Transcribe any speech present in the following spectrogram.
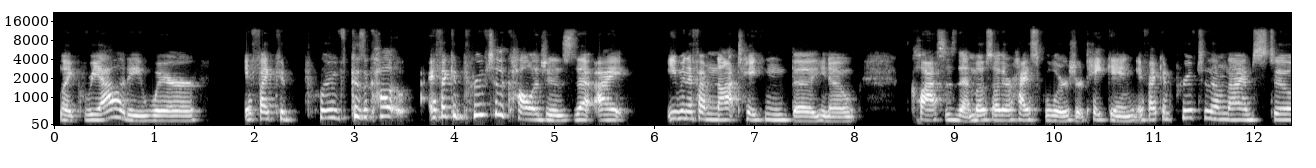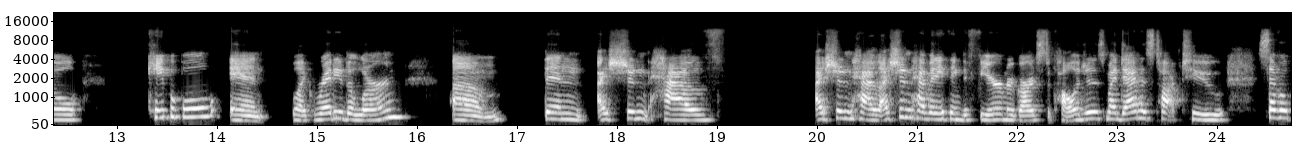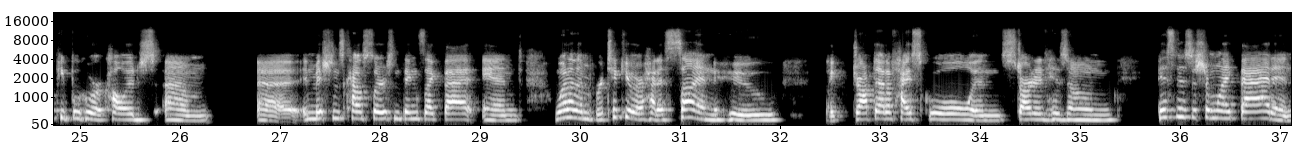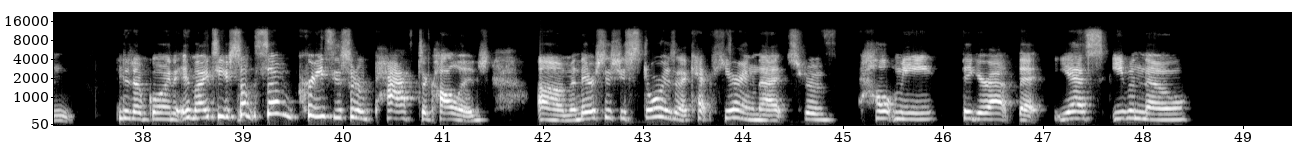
like reality where if I could prove, because if I could prove to the colleges that I, even if I'm not taking the, you know, classes that most other high schoolers are taking, if I can prove to them that I'm still capable and like ready to learn, um, then I shouldn't have I shouldn't have I shouldn't have anything to fear in regards to colleges. My dad has talked to several people who are college um, uh, admissions counselors and things like that, and one of them in particular had a son who like dropped out of high school and started his own business or something like that, and ended up going to MIT, some some crazy sort of path to college. Um, and there's these stories that I kept hearing that sort of helped me figure out that yes, even though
